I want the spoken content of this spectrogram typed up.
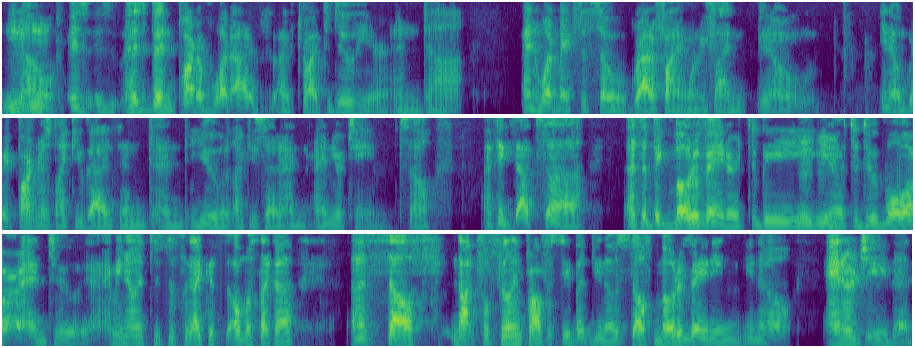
you mm-hmm. know, is, is has been part of what I've I've tried to do here, and uh, and what makes it so gratifying when we find you know, you know, great partners like you guys and and you, like you said, and and your team. So, I think that's uh that's a big motivator to be mm-hmm. you know to do more and to I mean, you know, it's just like it's almost like a a self not fulfilling prophecy, but you know, self motivating you know energy that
